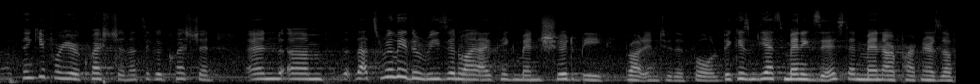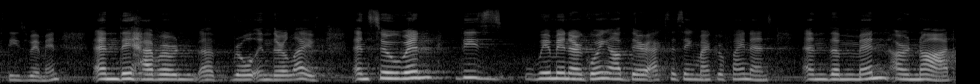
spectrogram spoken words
Uh, thank you for your question. That's a good question. And um, th that's really the reason why I think men should be brought into the fold. Because yes, men exist and men are partners of these women and they have a, a role in their lives. And so when these women are going out there accessing microfinance and the men are not,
